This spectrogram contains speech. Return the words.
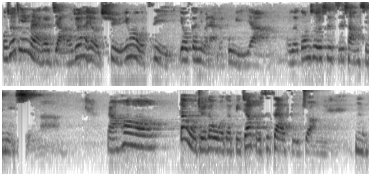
我就听你们两个讲，我觉得很有趣，因为我自己又跟你们两个不一样。我的工作是智商心理师嘛，然后但我觉得我的比较不是在服装哎、嗯。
